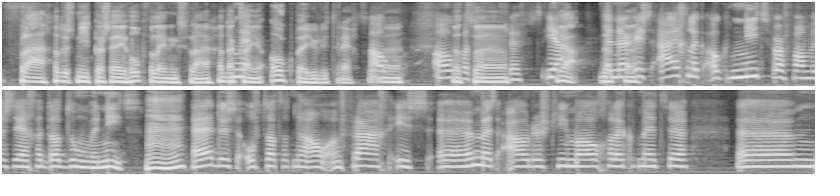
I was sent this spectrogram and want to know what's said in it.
vragen, dus niet per se hulpverleningsvragen... dan Nee. kan je ook bij jullie terecht. Ook, Eh, ook dat, wat dat eh, betreft. Ja. dat, en er is eigenlijk ook niets waarvan we zeggen dat doen we niet. mhm. Hè, dus of dat het nou een vraag is met ouders die mogelijk met, eh, ehm,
